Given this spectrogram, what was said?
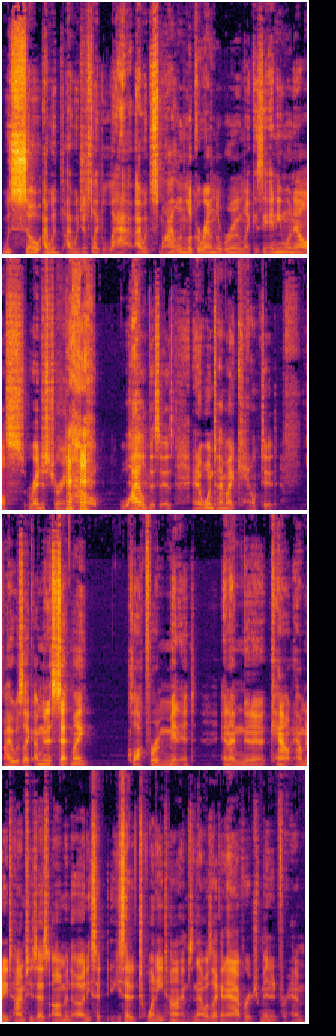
was so I would I would just like laugh I would smile and look around the room like is anyone else registering how wild this is? And at one time I counted. I was like I'm gonna set my clock for a minute and I'm gonna count how many times he says um and uh and he said he said it 20 times and that was like an average minute for him.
